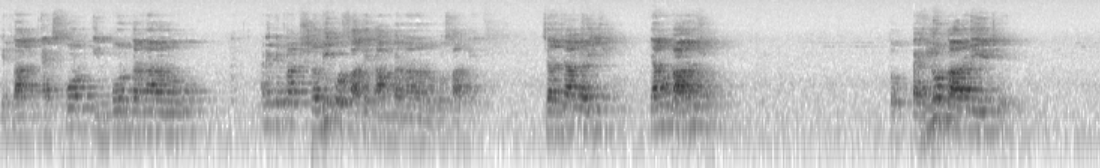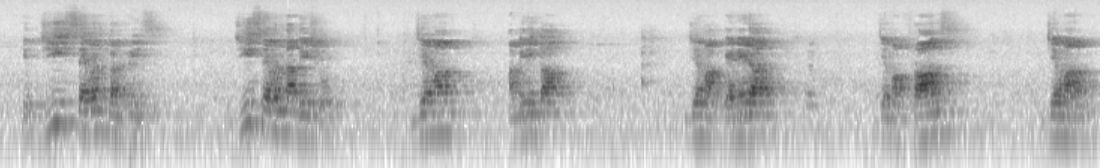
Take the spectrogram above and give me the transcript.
કેટલાક એક્સપોર્ટ ઇમ્પોર્ટ કરનારા લોકો અને કેટલાક શ્રમિકો સાથે કામ કરનારા લોકો સાથે ચર્ચા કરી છે. ત્યાંનું કારણ શું? તો પહેલું કારણ એ છે કે જી સેવન કન્ટ્રીઝ જી સેવનના દેશો જેમાં અમેરિકા, જેમાં કેનેડા, જેમાં ફ્રાન્સ, જેમાં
